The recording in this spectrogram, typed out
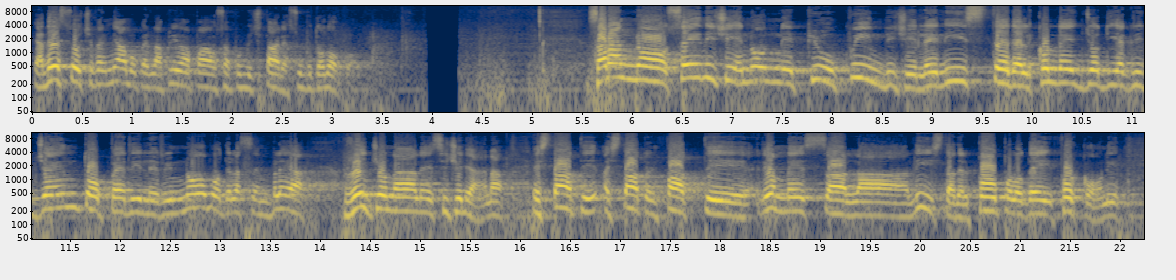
E adesso ci fermiamo per la prima pausa pubblicitaria, subito dopo. Saranno 16 e non più 15 le liste del collegio di Agrigento per il rinnovo dell'Assemblea regionale siciliana. È, stati, è stato infatti riammessa la lista del popolo dei Forconi.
